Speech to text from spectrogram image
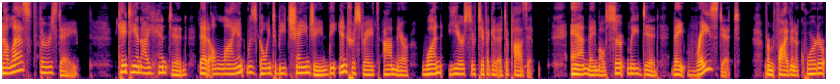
Now, last Thursday, KT and I hinted that Alliant was going to be changing the interest rates on their one year certificate of deposit. And they most certainly did. They raised it from five and a quarter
